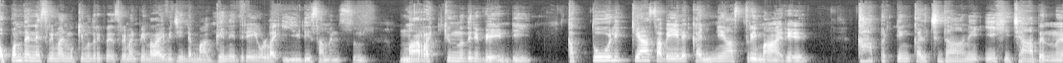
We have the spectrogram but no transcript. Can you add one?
ഒപ്പം തന്നെ ശ്രീമാൻ മുഖ്യമന്ത്രി ശ്രീമാൻ പിണറായി വിജയന്റെ മകനെതിരെയുള്ള ഇ ഡി സമൻസും മറയ്ക്കുന്നതിന് വേണ്ടി കത്തോലിക്ക സഭയിലെ കന്യാസ്ത്രീമാർ കാപ്പട്യം കളിച്ചതാണ് ഈ ഹിജാബ് എന്ന്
